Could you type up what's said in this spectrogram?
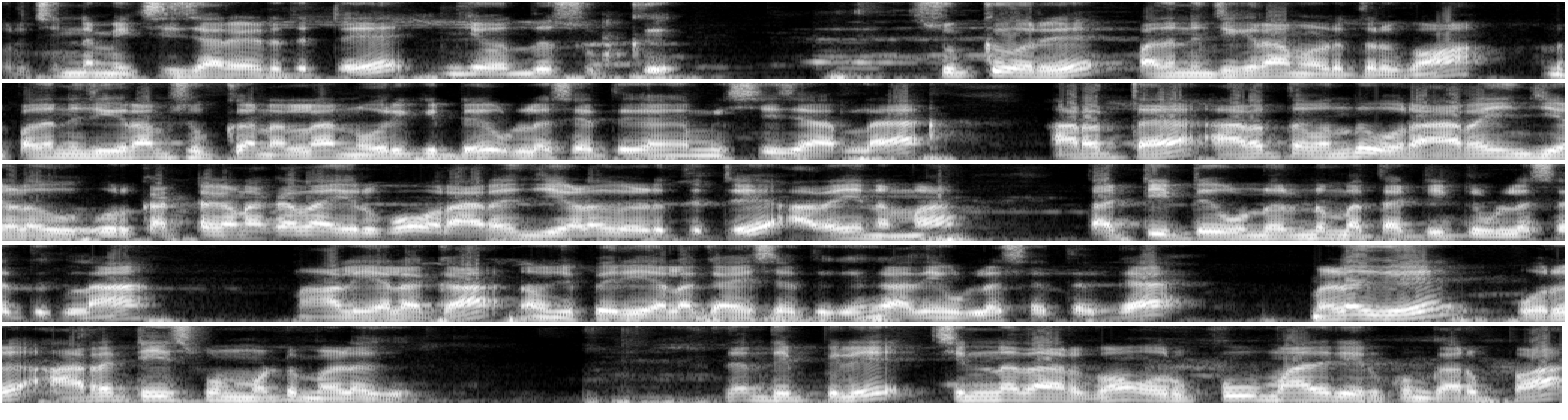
ஒரு சின்ன மிக்ஸி ஜார் எடுத்துகிட்டு இங்கே வந்து சுக்கு. சுக்கு ஒரு பதினஞ்சு கிராம் எடுத்திருக்கோம். அந்த பதினஞ்சு கிராம் சுக்கை நல்லா நொறுக்கிட்டு உள்ளே சேர்த்துக்காங்க மிக்ஸி ஜாரில் அறத்தை அறத்தை வந்து ஒரு அரை இஞ்சி அளவு ஒரு கட்ட கணக்காக தான் இருக்கும். ஒரு அரை இஞ்சி அளவு எடுத்துட்டு அதையும் நம்ம தட்டிட்டு ஒன்று ரெண்டு நம்ம தட்டிட்டு உள்ளே சேர்த்துக்கலாம். நாலு ஏலக்காய் கொஞ்சம் பெரிய ஏலக்காயை சேர்த்துக்கோங்க அதையும் உள்ளே சேர்த்துருங்க. மிளகு ஒரு அரை டீஸ்பூன் மட்டும் மிளகு. இதான் திப்பிலி சின்னதாக இருக்கும். ஒரு பூ மாதிரி இருக்கும் கருப்பாக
